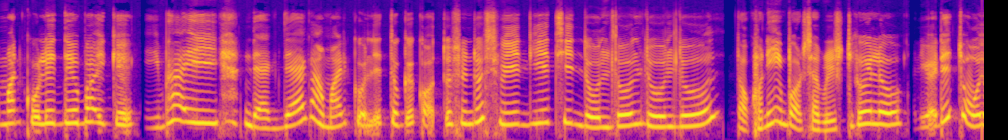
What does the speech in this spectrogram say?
আমার কোলে দে ভাই, দেখ দেখ, আমার কোলে তোকে কত সুন্দর শুয়ে দিয়েছি, দোল দোল দোল দোল। তখনই বর্ষা বৃষ্টি হইল। আরে চল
